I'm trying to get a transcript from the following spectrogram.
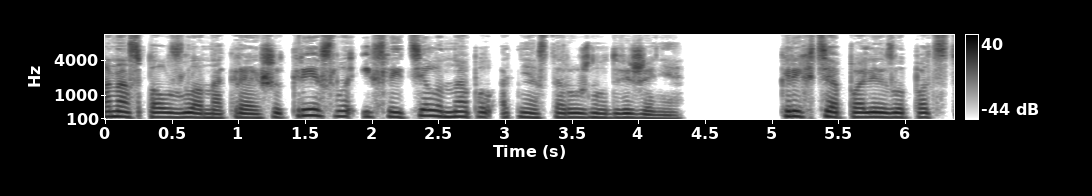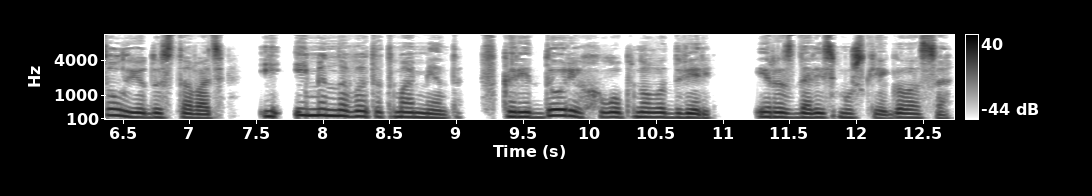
Она сползла на краешек кресла и слетела на пол от неосторожного движения. Кряхтя полезла под стол ее доставать, и именно в этот момент в коридоре хлопнула дверь, и раздались мужские голоса.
